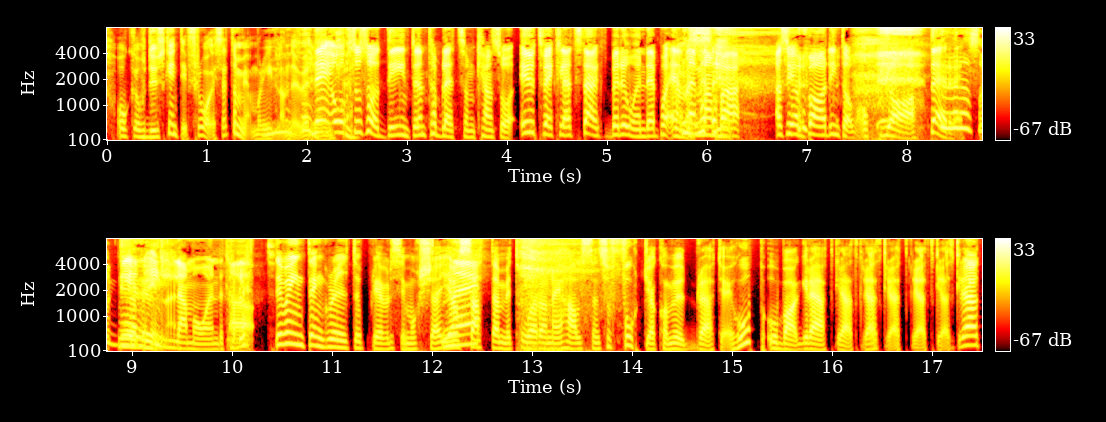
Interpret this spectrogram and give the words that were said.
Och, och du ska inte ifrågasätta om jag mår illa nu eller Nej, också så, det är inte en tablett som kan så utveckla ett starkt beroende på en. Nej, men- Man bara, alltså jag bad inte om opiater. Men alltså, det är en gud. illamående tablett. Det var inte en great upplevelse i morse. Jag Nej. satt där med tårarna i halsen. Så fort jag kom ut bröt jag ihop och bara grät, grät, grät, grät, grät, grät, grät.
